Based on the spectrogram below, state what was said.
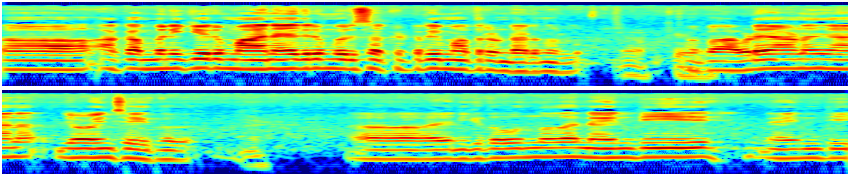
ആ, കമ്പനിക്ക് ഒരു മാനേജറും ഒരു സെക്രട്ടറിയും മാത്രമേ ഉണ്ടായിരുന്നുള്ളൂ. അപ്പോൾ അവിടെയാണ് ഞാൻ ജോയിൻ ചെയ്യുന്നത്. എനിക്ക് തോന്നുന്നത് നയന്റി നയന്റി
